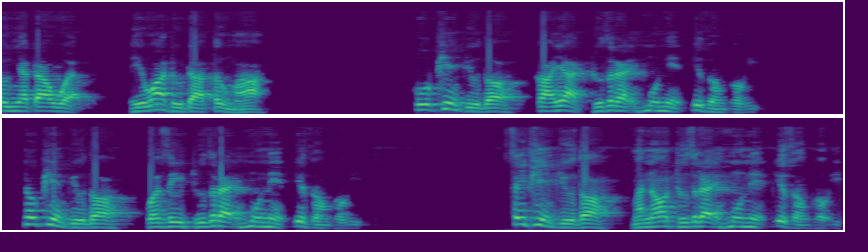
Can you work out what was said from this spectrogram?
တုံညတဝက်ဒေဝဒုဒတုတ်မှာကိုဖြင့်ပြုသောကာယဒုစရိုက်အမှုနှင့်ပြည့်စုံကုန်၏နှုတ်ဖြင့်ပြုသောဝစီဒုစရိုက်အမှုနှင့်ပြည့်စုံကုန်၏စိတ်ဖြင့်ပြုသောမနောဒုစရိုက်အမှုနှင့်ပြည့်စုံကုန်၏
